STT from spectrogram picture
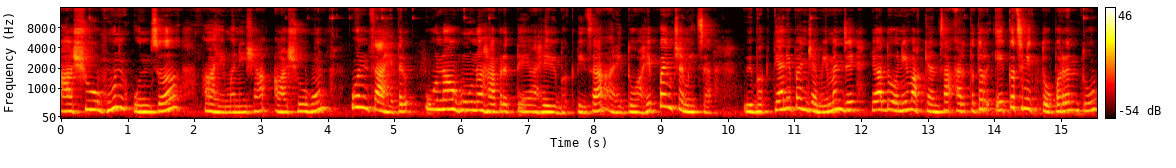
आशूहून उंच आहे. मनीषा आशूहून उंच आहे. तर उनहून हा प्रत्यय आहे विभक्तीचा आणि तो आहे पंचमीचा. विभक्ती आणि पंचमी म्हणजे या दोन्ही वाक्यांचा अर्थ तर एकच निघतो. परंतु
